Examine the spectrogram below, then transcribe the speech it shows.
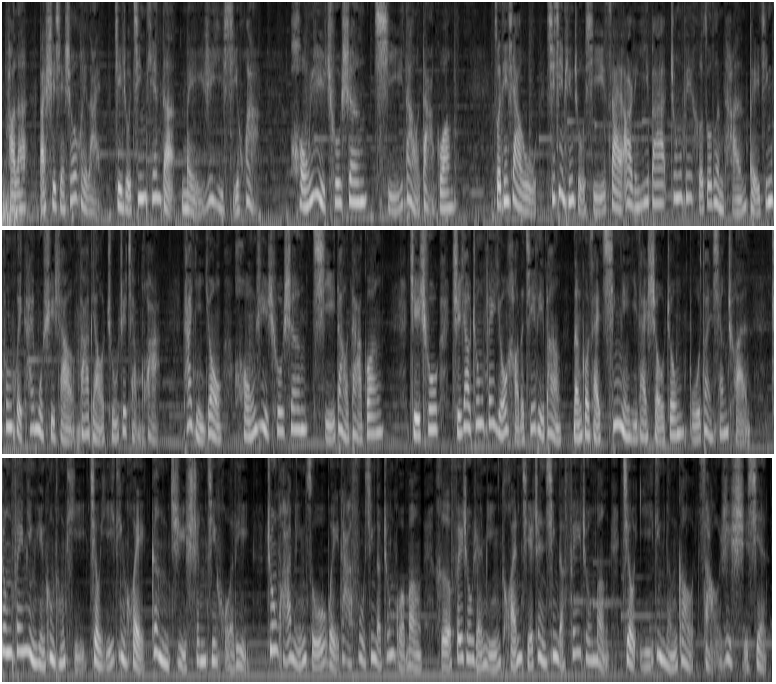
好了，把视线收回来，进入今天的每日一席话：红日初升，其道大光。昨天下午，习近平主席在二零一八中非合作论坛北京峰会开幕式上发表主旨讲话。他引用“红日初升，其道大光”，指出只要中非友好的接力棒能够在青年一代手中不断相传，中非命运共同体就一定会更具生机活力，中华民族伟大复兴的中国梦和非洲人民团结振兴的非洲梦就一定能够早日实现。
